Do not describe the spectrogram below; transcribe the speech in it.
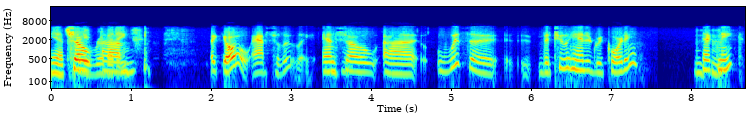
Yeah, it's so, pretty riveting. Um, oh, absolutely. And mm-hmm. so uh, with the the two-handed recording mm-hmm. technique,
